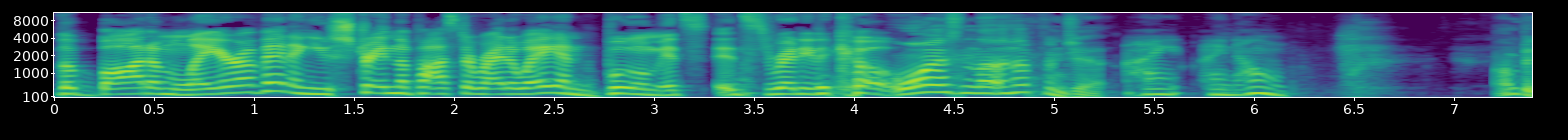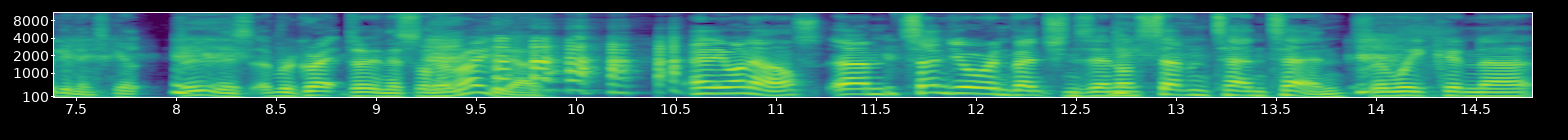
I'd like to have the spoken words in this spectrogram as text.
the bottom layer of it, and you strain the pasta right away, and boom, it's it's ready to go. Why hasn't that happened yet? I I know. I'm beginning to get, do this. Regret doing this on the radio. Anyone else? Um, send your inventions in on seven ten ten so we can uh,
